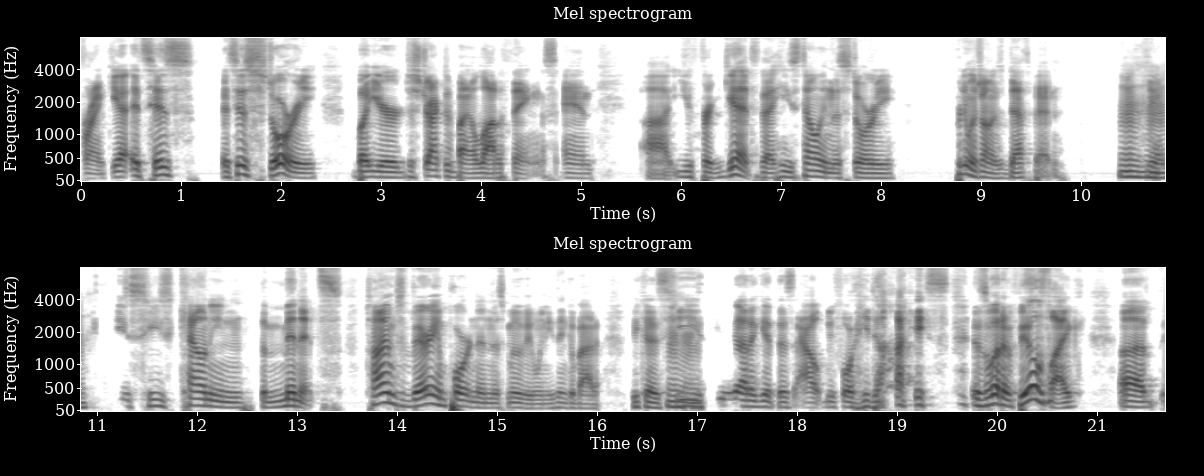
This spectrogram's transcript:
Frank. Yeah, it's his it's his story, but you're distracted by a lot of things, and uh, you forget that he's telling this story pretty much on his deathbed. Mhm. Yeah, he's he's counting the minutes. Time's very important in this movie when you think about it, because Mhm. he's, he's got to get this out before he dies. is what it feels like. Uh, I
